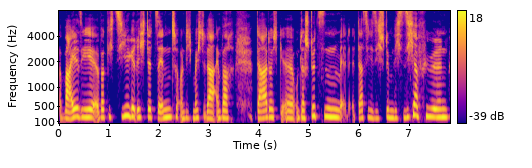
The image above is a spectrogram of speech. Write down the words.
weil sie wirklich zielgerichtet sind. Und ich möchte da einfach dadurch äh, unterstützen, dass sie sich stimmlich sicher fühlen.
